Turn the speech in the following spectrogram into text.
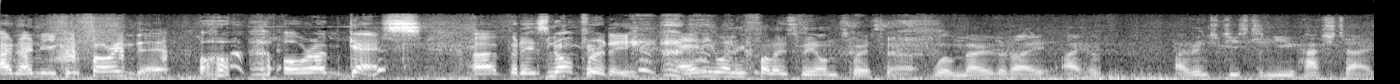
and then you can find it, or, or um, guess. Uh, but it's not pretty. anyone who follows me on Twitter will know that I, I have I've introduced a new hashtag.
